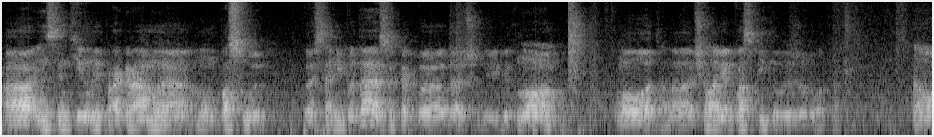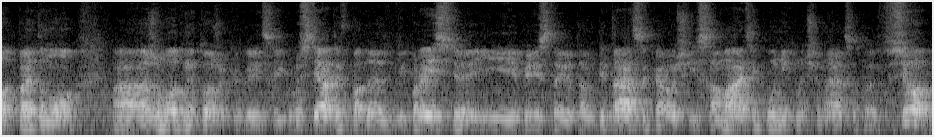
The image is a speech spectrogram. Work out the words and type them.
а, инстинктивные программы ну, пасуют. То есть они пытаются как бы дальше двигать, но вот, а, человек воспитывает животных. Вот, поэтому а животные тоже, как говорится, и грустят, и впадают в депрессию, и перестают там питаться, короче, и соматика у них начинается. То есть все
